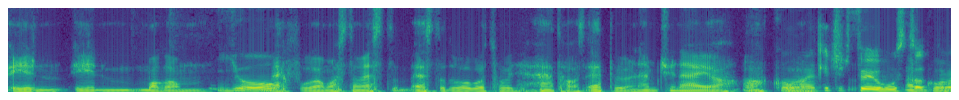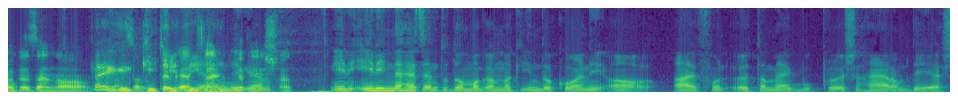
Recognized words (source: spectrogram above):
Én, én magam Jó. megfogalmaztam ezt, ezt a dolgot, hogy hát ha az Apple nem csinálja, akkor, Akkor majd- Kicsit főhúztad Akkor- magad ezen a, Egy ezen a kicsit, igen. tökéletlenkedésen. Én, én így nehezen tudom magamnak indokolni a iPhone 5, a MacBook Pro és a 3DS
